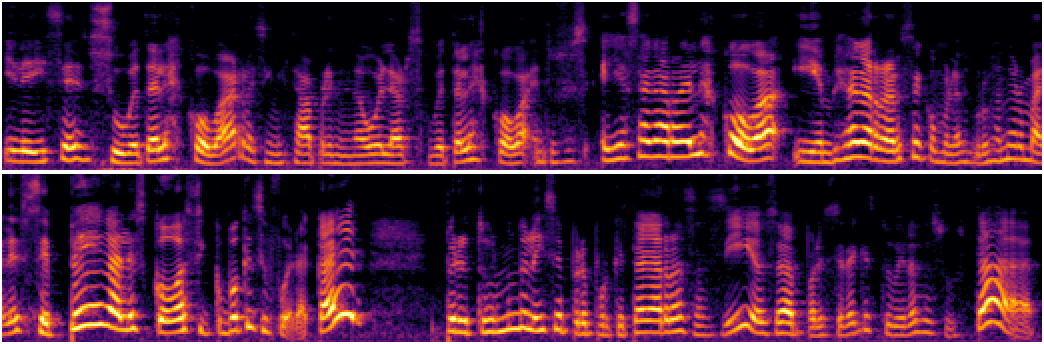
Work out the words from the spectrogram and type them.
y le dicen, súbete a la escoba, recién estaba aprendiendo a volar, súbete a la escoba. Entonces ella se agarra de la escoba y en vez de agarrarse como las brujas normales, se pega a la escoba así como que se fuera a caer. Pero todo el mundo le dice, pero ¿por qué te agarras así? O sea, pareciera que estuvieras asustada.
